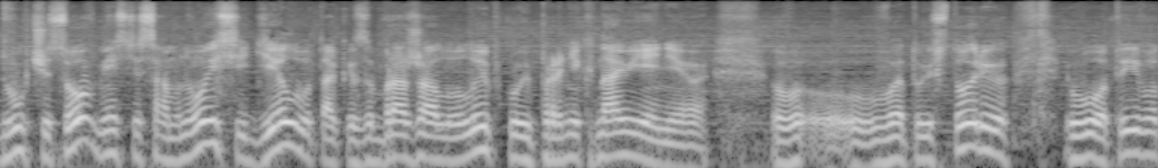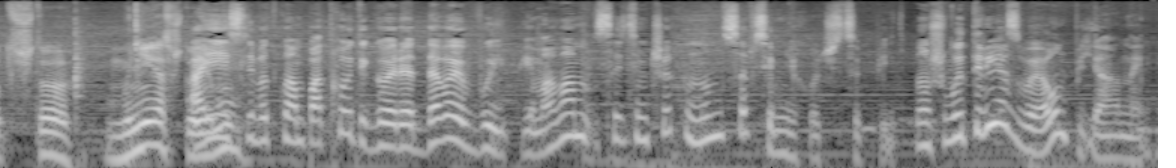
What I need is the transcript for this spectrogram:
двух часов вместе со мной сидел, вот так изображал улыбку и проникновение в, в эту историю. Вот, и вот что мне, что А ему... если вот к вам подходят и говорят, давай выпьем, а вам с этим человеком ну, совсем не хочется пить, потому что вы трезвый, а он пьяный.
